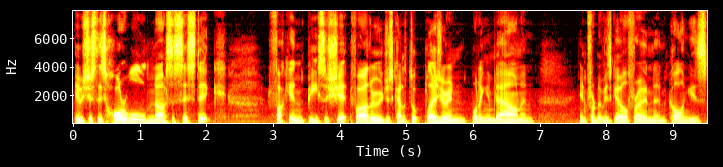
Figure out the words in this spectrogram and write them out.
He was just this horrible, narcissistic, fucking piece of shit father who just kind of took pleasure in putting him down and in front of his girlfriend and calling his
